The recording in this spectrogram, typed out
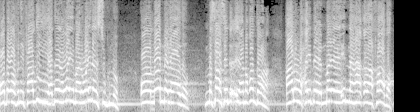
Oo dawaaflifaadihii haddayna la imaanin waa inaan sugno oo loo nagaado ma saasay noqon doona? Qaaluu waxay dhaheen maye inahaa qad afaadat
